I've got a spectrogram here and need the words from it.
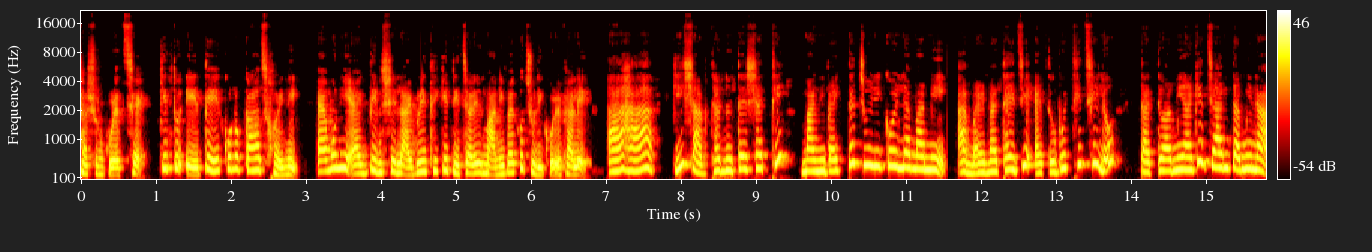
শাসন করেছে, কিন্তু এতে কোনো কাজ হয়নি। এমনই একদিন সে লাইব্রেরি থেকে টিচারের মানিব্যাগও চুরি করে ফেলে। আহা, কি সাবধানতার সাথে মানিব্যাগটা চুরি করলাম আমি। আমার মাথায় যে এত বুদ্ধি ছিল, তা তো আমি আগে জানতামই না।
